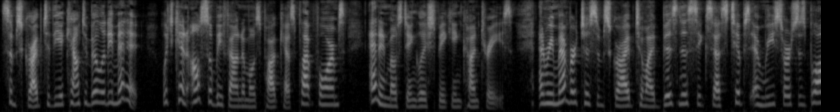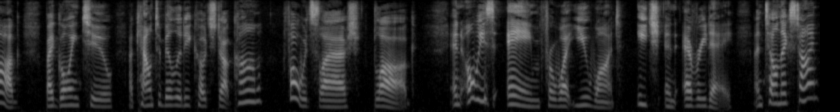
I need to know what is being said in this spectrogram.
subscribe to the Accountability Minute, which can also be found on most podcast platforms and in most English speaking countries. And remember to subscribe to my business success tips and resources blog by going to accountabilitycoach.com forward slash blog. And always aim for what you want each and every day. Until next time,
